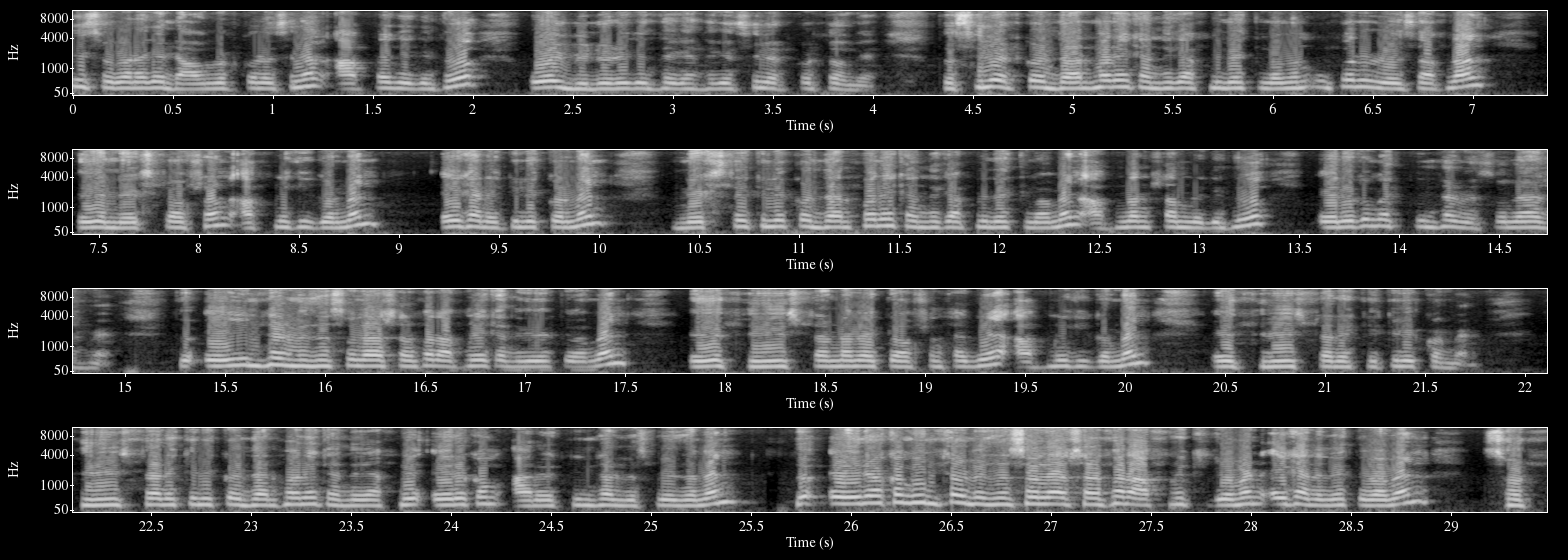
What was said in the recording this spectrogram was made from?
কিছুক্ষণ আগে ডাউনলোড করেছিলেন, আপনাকে কিন্তু ওই ভিডিওটি কিন্তু এখান থেকে সিলেক্ট করতে হবে। তো সিলেক্ট করে দেওয়ার পরে এখান থেকে আপনি দেখতে পাবেন, উপরে রয়েছে আপনার এই যে নেক্সট অপশন আপনি কি করবেন? এখানে ক্লিক করবেন নেক্সটে ক্লিক করে দেওয়ার পরে এখান থেকে আপনি দেখতে পাবেন, আপনার সামনে কিন্তু এরকম একটা ইন্টারভিউ চলে আসবে। তো এই ইন্টারভিউ চলে আসার পর আপনি এখান থেকে দেখতে পাবেন, এই যে থ্রি স্টার নামে একটা অপশন থাকবে, আপনি কি করবেন, এই থ্রি স্টারে ক্লিক করবেন। থ্রি স্টারে ক্লিক করে দেওয়ার পরে এখান থেকে আপনি এরকম আরও একটা ইন্টারভিউ পেয়ে যাবেন। তো এইরকম ইন্টারভিউ চলে আসার পর আপনি কি করবেন, এখানে দেখতে পাবেন, ছোট্ট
